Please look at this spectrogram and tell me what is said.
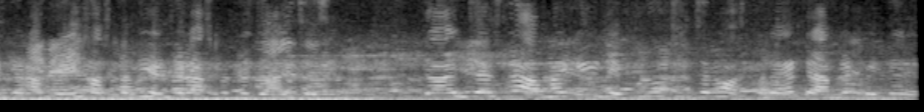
ఎన్టీఆర్ పెయిన్స్ వస్తుంది ఎన్టీఆర్ హాస్పిటల్ జాయిన్ చేశారు జాయిన్ చేస్తే అమ్మాయికి ఎప్పుడు చిన్న వస్తుంది అని ట్యాబ్లెట్ పెట్టారు.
